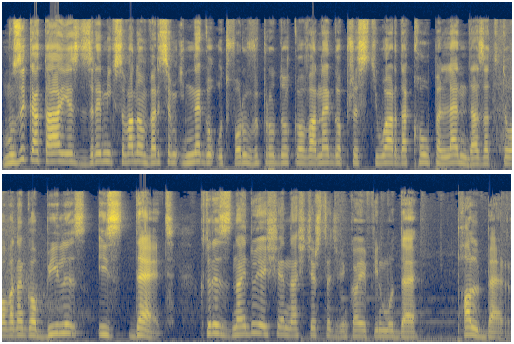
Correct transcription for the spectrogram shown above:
Muzyka ta jest zremiksowaną wersją innego utworu wyprodukowanego przez Stewarda Copelanda zatytułowanego Bill is Dead, który znajduje się na ścieżce dźwiękowej filmu The Polber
